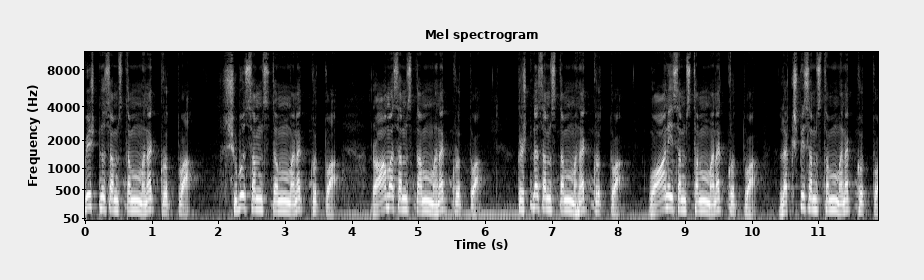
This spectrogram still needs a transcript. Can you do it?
ವಿಷ್ಣು ಸಂಸ್ಥಂ ಮನಕೃತ್ವ ಶುಭ ಸಂಸ್ಥಂ ಮನಕೃತ್ವ ರಾಮ ಸಂಸ್ಥಂ ಮನಕೃತ್ವ ಕೃಷ್ಣ ಸಂಸ್ಥಂ ಮನಕೃತ್ವ ವಾಣಿ ಸಂಸ್ಥಂ ಮನಕೃತ್ವ ಲಕ್ಷ್ಮಿ ಸಂಸ್ಥಂ ಮನಕೃತ್ವ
